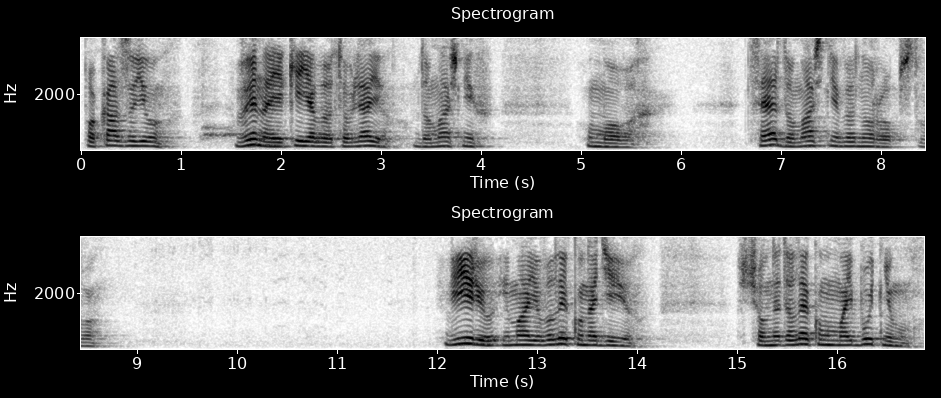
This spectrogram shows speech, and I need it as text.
показую вина, які я виготовляю в домашніх умовах. Це домашнє виноробство. Вірю і маю велику надію, що в недалекому майбутньому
